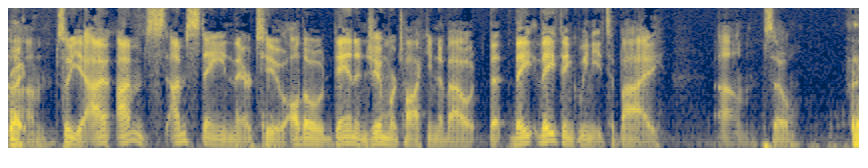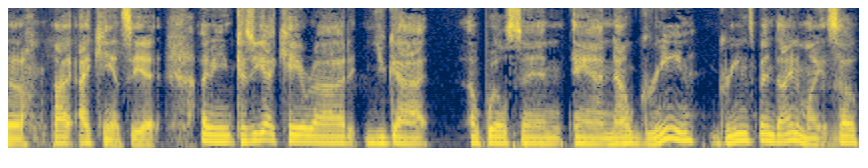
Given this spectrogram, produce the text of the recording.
Right. Um, so yeah, I, I'm I'm staying there too. Although Dan and Jim were talking about that they they think we need to buy. Um, so Ugh, I, I can't see it. I mean, because you got K Rod, you got uh, Wilson, and now Greene. Greene's been dynamite. So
